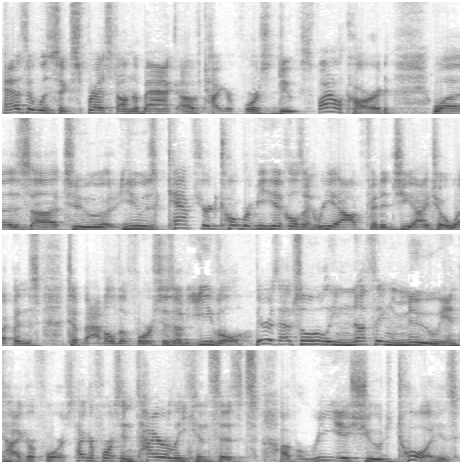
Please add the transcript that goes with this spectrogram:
as it was expressed on the back of Tiger Force Duke's file card was uh, to use captured Cobra vehicles and re-outfitted G.I. Joe weapons to battle the forces of evil. There is absolutely nothing new in Tiger Force. Tiger Force entirely consists of reissued toys.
